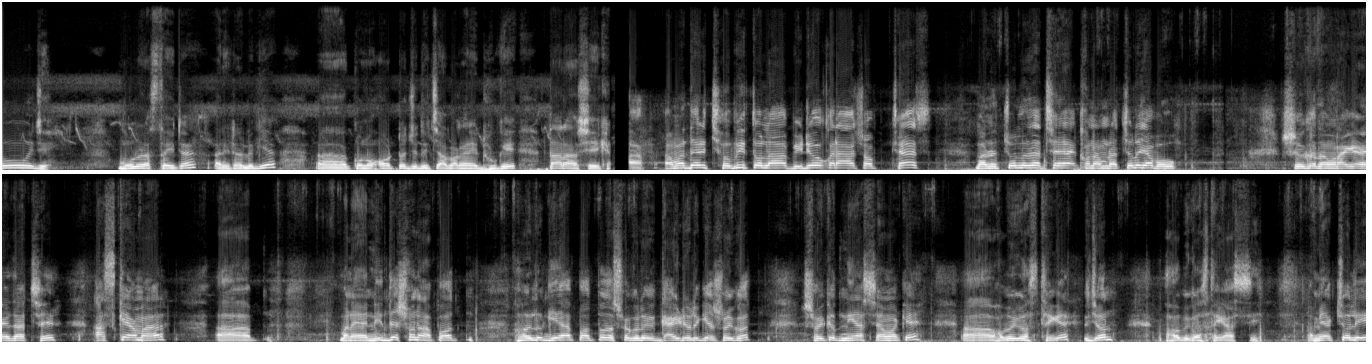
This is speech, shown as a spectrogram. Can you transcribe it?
ওই যে মূল রাস্তা এটা, আর এটা হলো গিয়া কোনো অটো যদি চা বাগানে ঢুকে, তারা আসে এখানে। আমাদের ছবি তোলা, ভিডিও করা সব শেষ। মানে চলে যাচ্ছে, এখন আমরা চলে যাব। সৈকত আমার আগে যাচ্ছে। আজকে আমার মানে নির্দেশনা পথ হলো গিয়া পথ প্রদর্শক হলো গাইড হলো গিয়া সৈকত। সৈকত নিয়ে আসছে আমাকে হবিগঞ্জ থেকে দুজন। হবিগঞ্জ থেকে আসছি। আমি অ্যাকচুয়ালি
